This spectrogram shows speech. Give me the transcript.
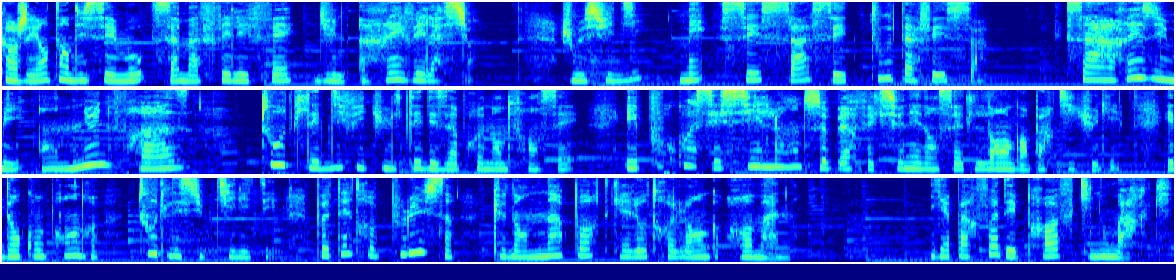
Quand j'ai entendu ces mots, ça m'a fait l'effet d'une révélation. Je me suis dit, mais c'est ça, c'est tout à fait ça. Ça a résumé en une phrase toutes les difficultés des apprenants de français et pourquoi c'est si long de se perfectionner dans cette langue en particulier et d'en comprendre toutes les subtilités, peut-être plus que dans n'importe quelle autre langue romane. Il y a parfois des profs qui nous marquent,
